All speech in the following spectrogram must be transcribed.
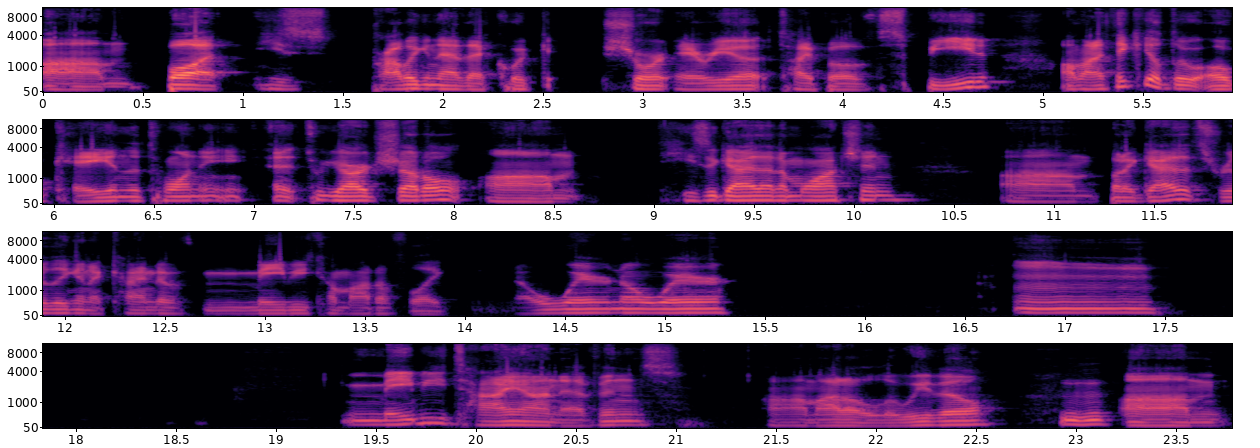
Um, but he's probably going to have that quick, short area type of speed. Um, I think he'll do okay in the 20 uh, two yard shuttle. Um, he's a guy that I'm watching. Um, but a guy that's really going to kind of maybe come out of like nowhere, nowhere. Mm, maybe Tiyon Evans um, out of Louisville. Mhm. Um,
